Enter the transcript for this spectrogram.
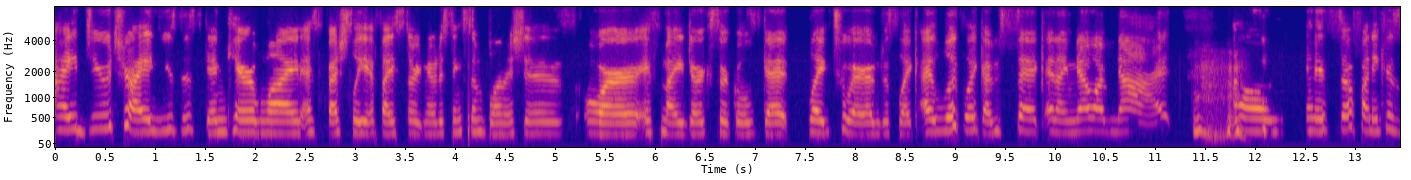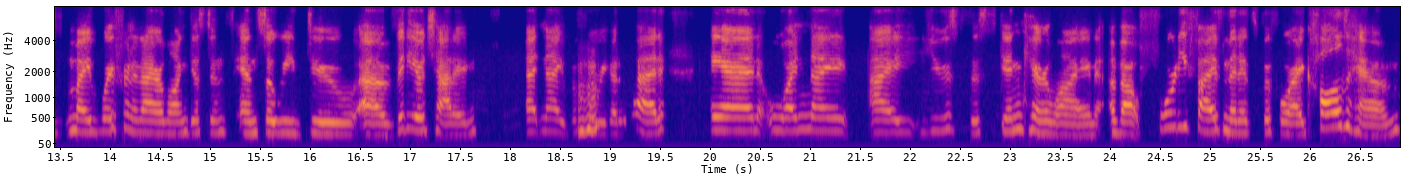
I do try and use the skincare line, especially if I start noticing some blemishes or if my dark circles get like to where I'm just like I look like I'm sick and I know I'm not. um, and it's so funny because my boyfriend and I are long distance, and so we do uh, video chatting at night before Mhm. we go to bed. And one night I used the skincare line about 45 minutes before I called him.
